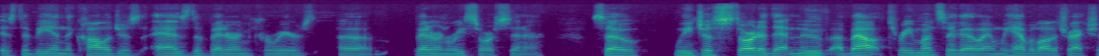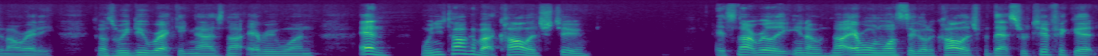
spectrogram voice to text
is to be in the colleges as the veteran careers uh, veteran resource center. So we just started that move about three months ago, and we have a lot of traction already because we do recognize not everyone. And when you talk about college too, it's not really you know not everyone wants to go to college, but that certificate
